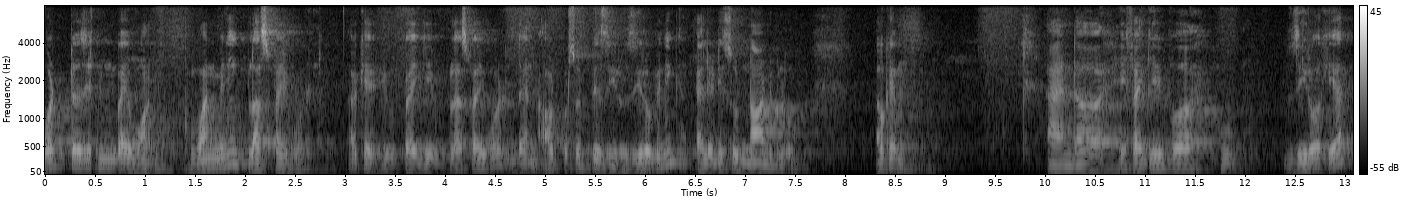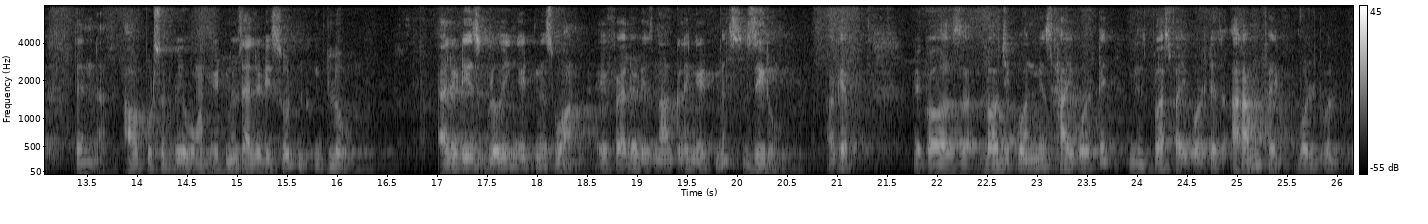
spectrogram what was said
what does it mean by 1 1 meaning plus 5 volt. Okay if i give plus 5 volt then output should be 0 0 meaning led should not glow. Okay. And uh, if i give uh, 0 here then output should be 1 it means led should glow led is glowing it means 1 if led is not glowing it means 0 okay? Because logic 1 means high voltage means plus 5 voltage around 5 volt, volt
